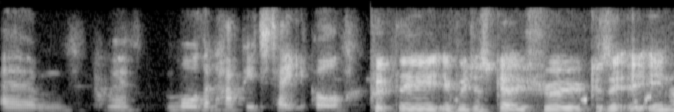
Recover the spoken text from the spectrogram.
um, we're more than happy to take your call. Quickly, if we just go through, because in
